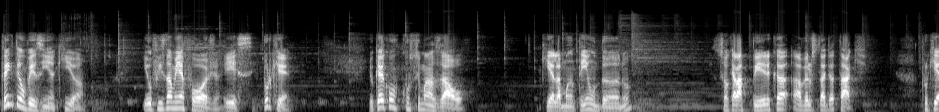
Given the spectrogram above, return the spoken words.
tem que ter um Vzinho aqui, ó. Eu fiz na minha forja, esse. Por quê? Eu quero construir uma Zal que ela mantenha um dano só que ela perca a velocidade de ataque. Porque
